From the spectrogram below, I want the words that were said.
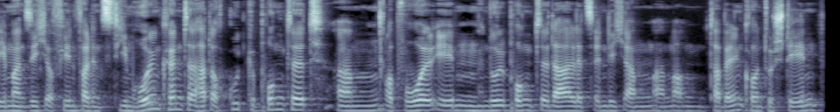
den man sich auf jeden Fall ins Team holen könnte. Hat auch gut gepunktet, ähm, obwohl eben null Punkte da letztendlich am, am, am Tabellenkonto stehen.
